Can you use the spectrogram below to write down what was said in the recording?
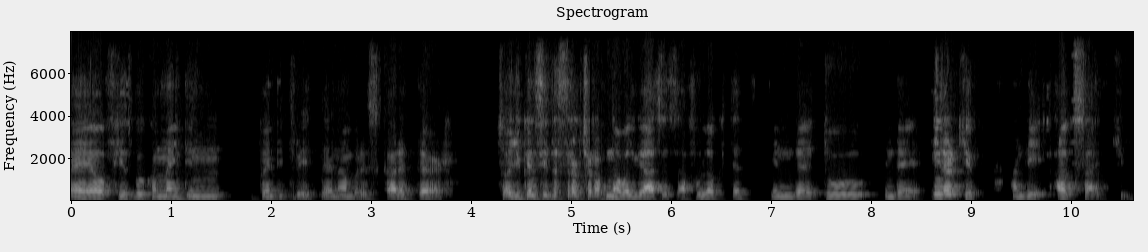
uh, of his book on 1923. The number is cut there. So you can see the structure of noble gases are octet in the two in the inner cube and the outside cube.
